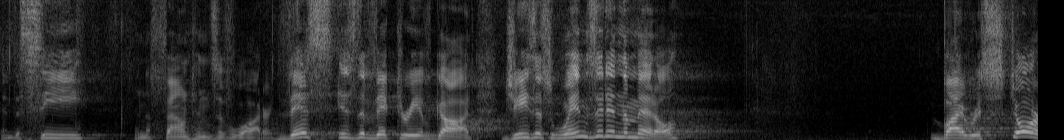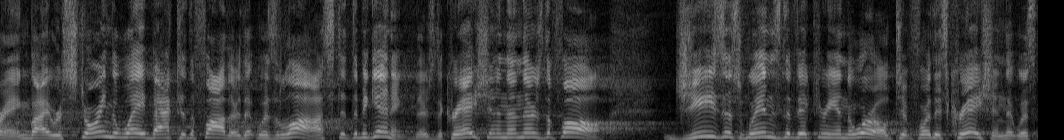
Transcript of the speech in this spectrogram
and the sea and the fountains of water. This is the victory of God. Jesus wins it in the middle by restoring by restoring the way back to the father that was lost at the beginning there's the creation and then there's the fall jesus wins the victory in the world to, for this creation that was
